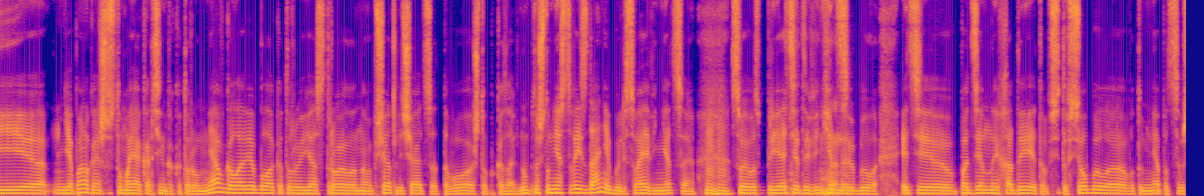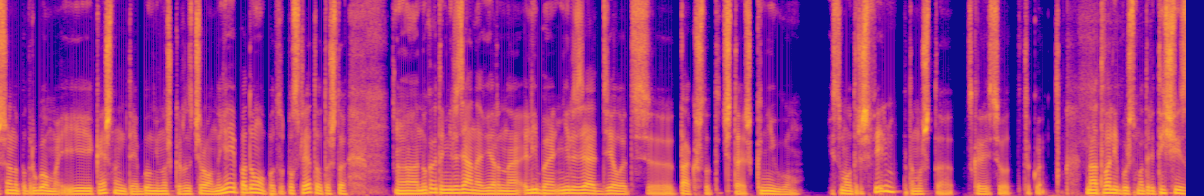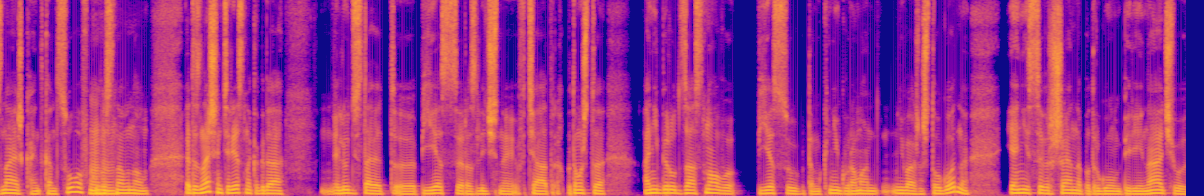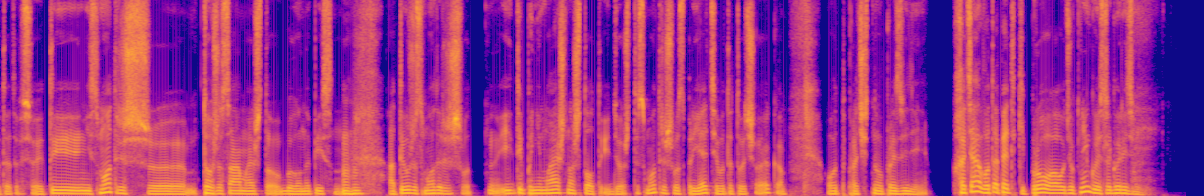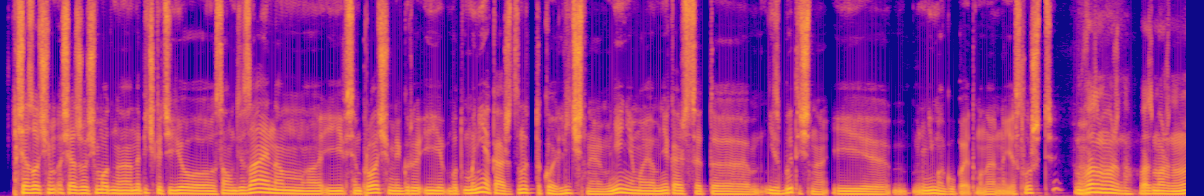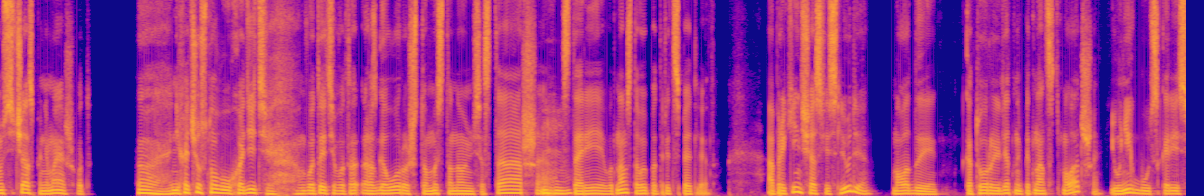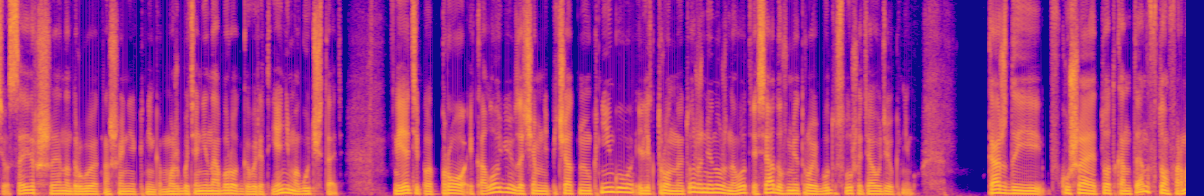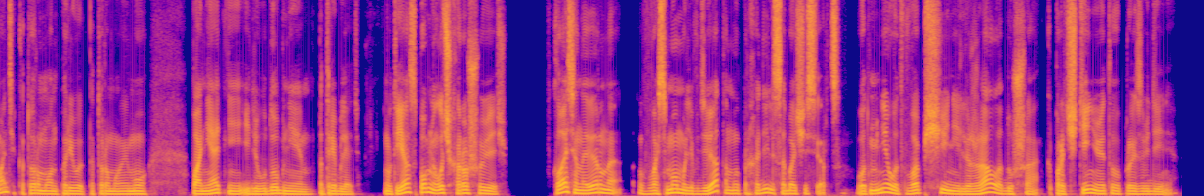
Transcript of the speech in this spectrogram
И я понял, конечно, что моя картинка, которая у меня в голове была, которую я строил, она вообще отличается от того, что показали. Ну, потому что у меня свои здания были, своя Венеция, Мгм. свое восприятие этой Венеции Да. было. Эти подземные ходы, это, все- это все было вот у меня под, совершенно по-другому. И, конечно, я был немножко разочарован. Но я и подумал после этого, то, что э, ну как-то нельзя, наверное, либо нельзя делать э, так, что ты читаешь книгу и смотришь фильм, потому что, скорее всего, ты такой на отвали будешь смотреть. Ты еще и знаешь кон- концовку Мгм. в основном. Это, знаешь, интересно, когда люди ставят э, пьесы различные в театрах, потому что они берут за основу пьесу, там, книгу, роман, неважно, что угодно, и они совершенно по-другому переиначивают это все. И ты не смотришь э, то же самое, что было написано, Мгм. а ты уже смотришь, вот, и ты понимаешь, на что ты идешь. Ты смотришь восприятие вот этого человека от прочитанного произведения. Хотя, вот опять-таки, про аудиокнигу, если говорить, Сейчас, очень, сейчас же очень модно напичкать ее саунд-дизайном э, и всем прочим. И, говорю, и вот мне кажется, ну, это такое личное мнение мое, мне кажется, это избыточно, и не могу поэтому, наверное, я слушать. Возможно, возможно. Ну, сейчас, понимаешь, вот ой, не хочу снова уходить в вот эти вот разговоры, что мы становимся старше, Мгм. старее. Вот нам с тобой по 35 лет. А прикинь, сейчас есть люди молодые, которые лет на 15 младше, и у них будет, скорее всего, совершенно другое отношение к книгам. Может быть, они наоборот говорят, я не могу читать. Я типа про экологию, зачем мне печатную книгу, электронную тоже не нужно. Вот я сяду в метро и буду слушать аудиокнигу. Каждый вкушает тот контент в том формате, к которому он привык, к которому ему понятнее или удобнее потреблять. Вот я вспомнил очень хорошую вещь. В классе, наверное, в восьмом или в девятом мы проходили «Собачье сердце». Вот мне вот вообще не лежала душа к прочтению этого произведения.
